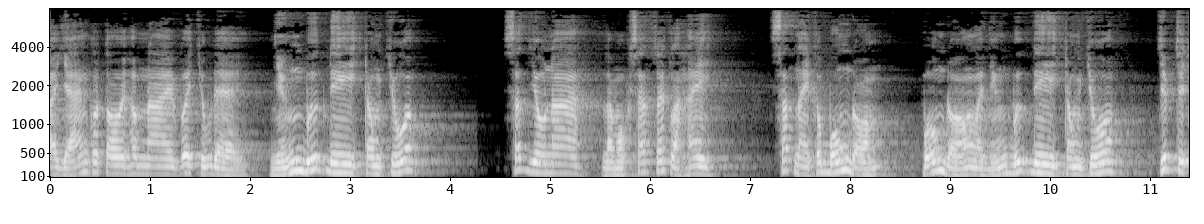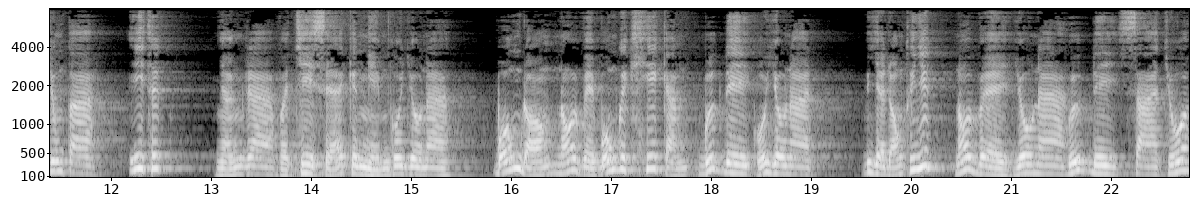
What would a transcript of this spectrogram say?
Bài giảng của tôi hôm nay với chủ đề Những bước đi trong Chúa. Sách Jonah là một sách rất là hay. Sách này có bốn đoạn, bốn đoạn là những bước đi trong Chúa, giúp cho chúng ta ý thức, nhận ra và chia sẻ kinh nghiệm của Jonah bốn đoạn nói về bốn cái khía cạnh bước đi của Jonah. Bây giờ đoạn thứ nhất nói về Jonah bước đi xa Chúa.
